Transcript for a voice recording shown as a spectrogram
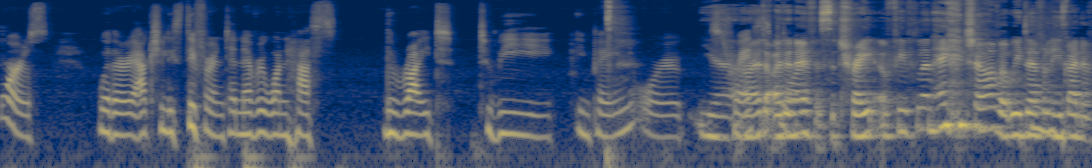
worse, whether it actually it's different and everyone has the right to be in pain or yeah I, I, don't know if it's a trait of people in hr but we definitely kind of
